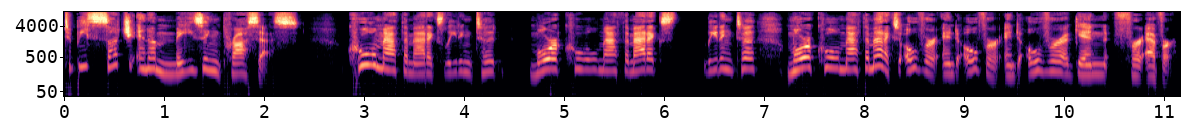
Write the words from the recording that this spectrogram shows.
to be such an amazing process. Cool mathematics leading to more cool mathematics leading to more cool mathematics over and over and over again forever.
